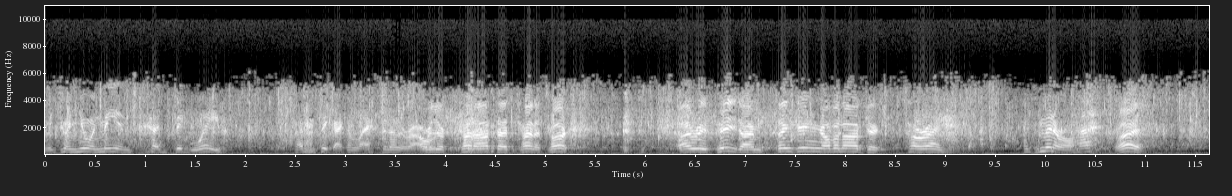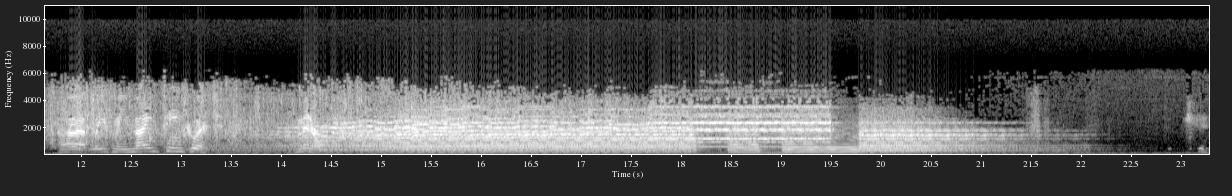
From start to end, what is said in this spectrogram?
Between you and me and that big wave, I don't think I can last another hour. Will you cut out that kind of talk? I repeat, I'm thinking of an object. All right. It's mineral, huh? Right. Uh, that leaves me 19 questions. Mineral. Kent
